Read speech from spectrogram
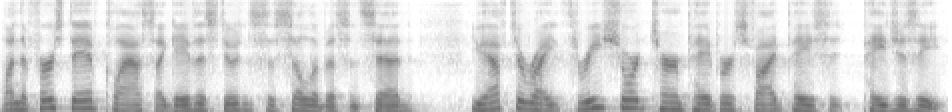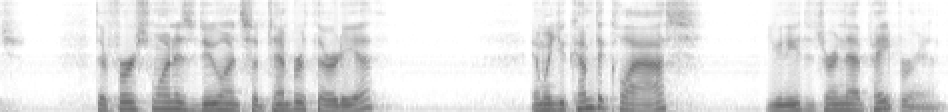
On the first day of class, I gave the students the syllabus and said, You have to write three short term papers, five pages each. The first one is due on September 30th. And when you come to class, you need to turn that paper in.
